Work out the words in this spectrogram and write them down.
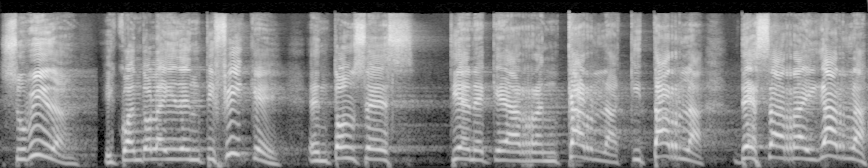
su vida. Y cuando la identifique, entonces tiene que arrancarla, quitarla, desarraigarla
